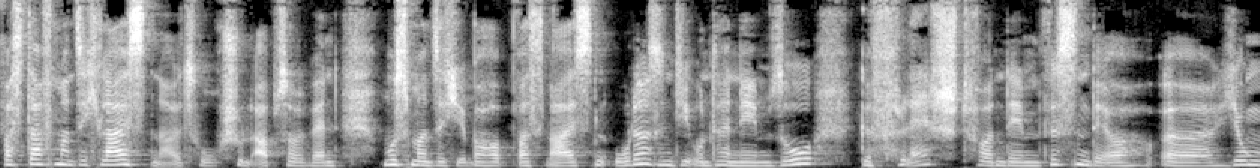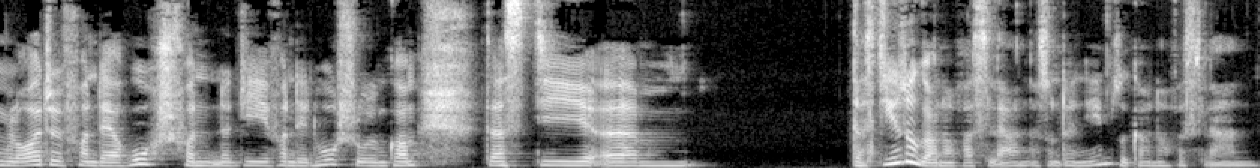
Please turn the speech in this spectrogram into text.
was darf man sich leisten als Hochschulabsolvent? Muss man sich überhaupt was leisten oder sind die Unternehmen so geflasht von dem Wissen der äh, jungen Leute von der Hochsch von die von den Hochschulen kommen, dass die ähm, dass die sogar noch was lernen, das Unternehmen sogar noch was lernen.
